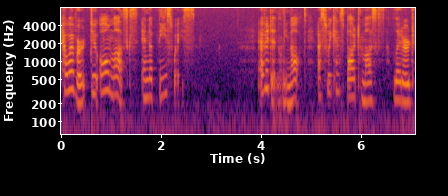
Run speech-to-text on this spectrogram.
However, do all masks end up these ways? Evidently not, as we can spot masks littered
